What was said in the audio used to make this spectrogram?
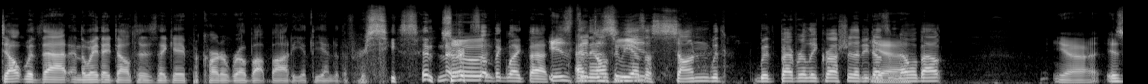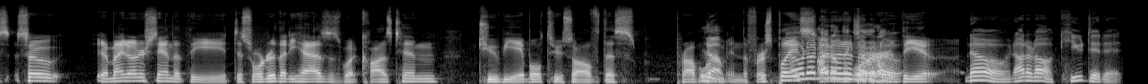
dealt with that, and the way they dealt it is they gave Picard a robot body at the end of the first season, So, or something like that. is the and then also he has a son with with Beverly Crusher that he doesn't Yeah. know about. Yeah. Is so am I to understand that the disorder that he has is what caused him to be able to solve this problem No. in the first place? Oh, no, no, I don't no, think no, so no, at no. The uh, No, not at all. Q did it.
